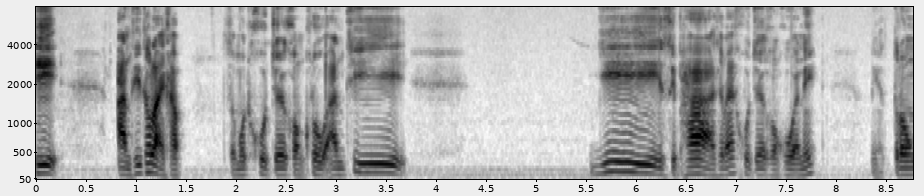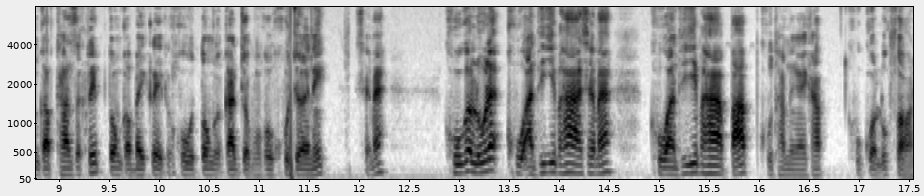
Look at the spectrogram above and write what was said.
ที่อันที่เท่าไหร่ครับ สมมติครูเจอของครูอันที่ยี่สิบห้าใช่ไหมครูเจอของครูอันนี้เนี่ยตรงกับทานสคริปต์ตรงกับใบเกรดของครูตรงกับการจบของครูครูเจออันนี้ใช่ไหมครูก็รู้แล้วครูอันที่ยี่ห้าใช่ไหมครูอันที่ยี่ห้าปั๊บครูทำยังไงครับครูกดลูกศร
